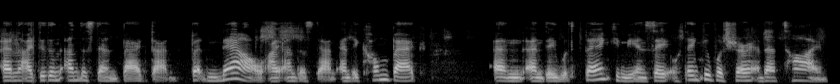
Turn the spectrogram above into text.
and I didn't understand back then. But now I understand, and they come back." And, and they would thank me and say, oh, thank you for sharing at that time.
